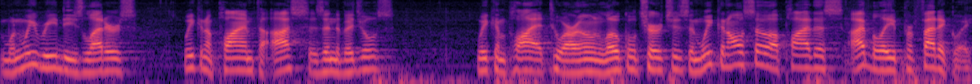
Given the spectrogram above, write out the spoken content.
when we read these letters, we can apply them to us as individuals. We can apply it to our own local churches, and we can also apply this, I believe, prophetically.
